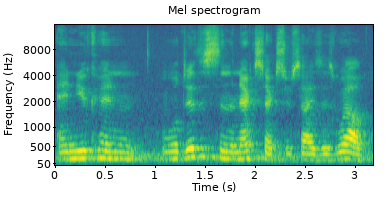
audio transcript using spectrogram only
And you can, we'll do this in the next exercise as well.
